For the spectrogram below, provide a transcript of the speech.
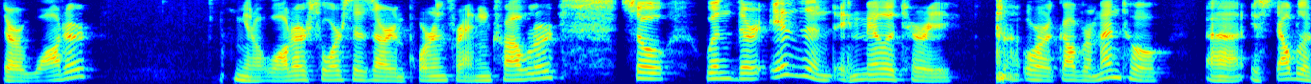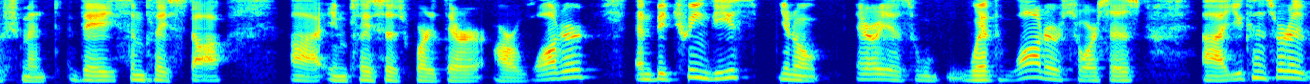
there are water. You know, water sources are important for any traveler. So when there isn't a military or a governmental uh, establishment, they simply stop uh, in places where there are water. And between these, you know, areas with water sources, uh, you can sort of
